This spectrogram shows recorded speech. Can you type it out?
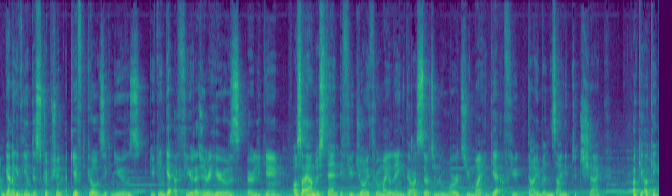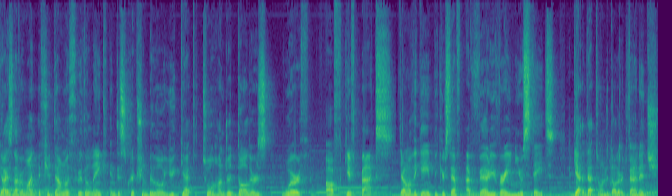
I'm gonna give you in description gift codes you can use. You can get a few legendary heroes early game. Also I understand if you join through my link there are certain rewards. You might get a few diamonds, I need to check. Okay, okay guys, never mind. If you download through the link in description below, you get $200 worth of gift packs. Download the game, pick yourself a very, very new state get that $200 advantage,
